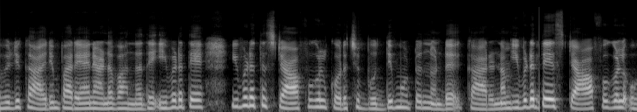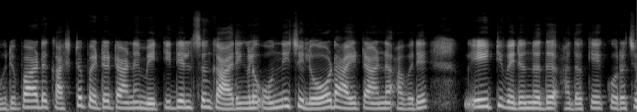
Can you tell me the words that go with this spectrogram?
ഒരു കാര്യം പറയാനാണ് വന്നത്. ഇവിടുത്തെ ഇവിടുത്തെ സ്റ്റാഫുകൾ കുറച്ച് ബുദ്ധിമുട്ട് കിട്ടുന്നുണ്ട് കാരണം ഇവിടുത്തെ സ്റ്റാഫുകൾ ഒരുപാട് കഷ്ടപ്പെട്ടിട്ടാണ് മെറ്റീരിയൽസും കാര്യങ്ങളും ഒന്നിച്ച് ലോഡായിട്ടാണ് അവർ ഏറ്റി വരുന്നത് അതൊക്കെ കുറച്ച്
